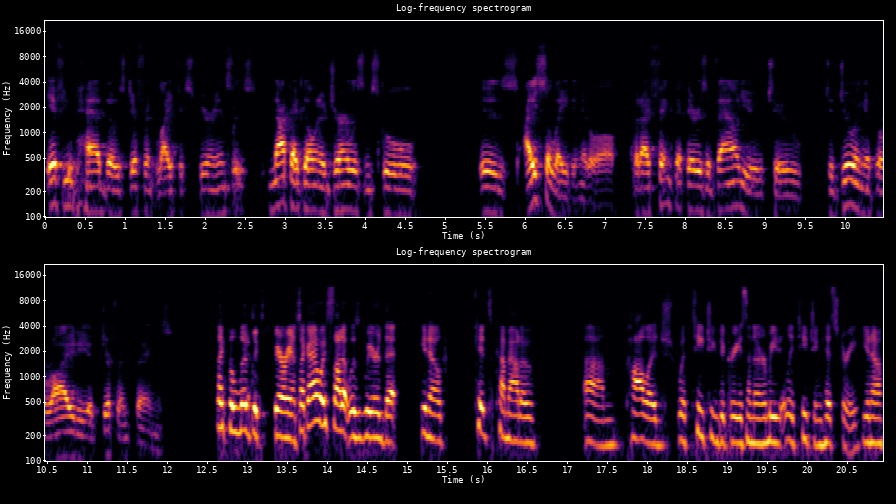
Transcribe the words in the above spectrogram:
if you've had those different life experiences. Not that going to journalism school is isolating at all, but I think that there is a value to to doing a variety of different things it's like the lived experience. Like I always thought it was weird that, you know, kids come out of um, college with teaching degrees and are immediately teaching history. You know,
